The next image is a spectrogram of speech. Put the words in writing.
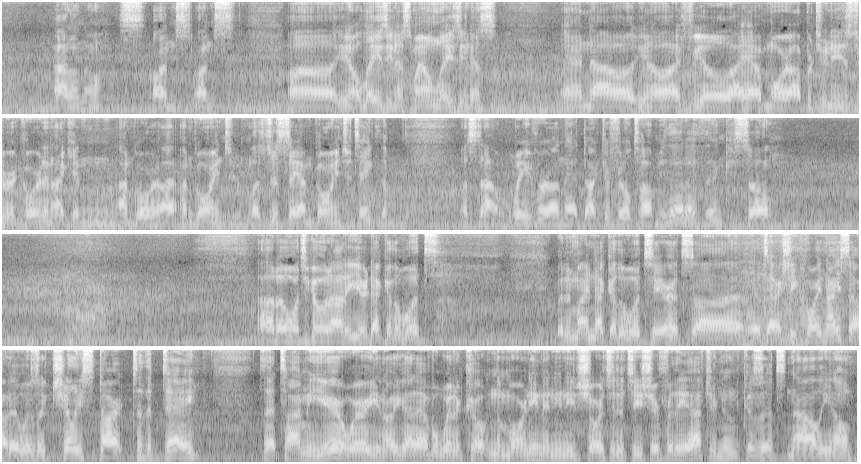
I don't know, on, on, uh, you know, laziness, my own laziness. And now, you know, I feel I have more opportunities to record, and I can. I'm going. I'm going to. Let's just say I'm going to take them. Let's not waver on that. Dr. Phil taught me that. I think so. I don't know what's going on in your neck of the woods, but in my neck of the woods here, it's uh, it's actually quite nice out. It was a chilly start to the day it's that time of year where you know you got to have a winter coat in the morning and you need shorts and a t-shirt for the afternoon because it's now you know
